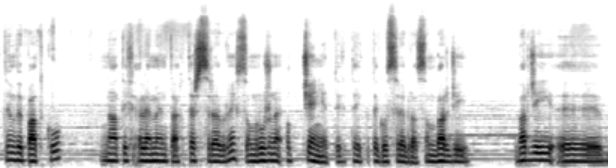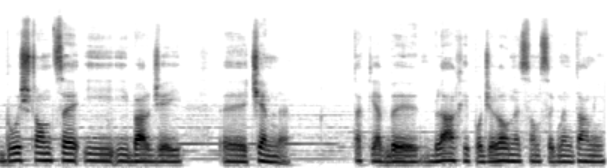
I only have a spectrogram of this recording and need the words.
w tym wypadku na tych elementach też srebrnych są różne odcienie tych, tej, tego srebra. Są bardziej, bardziej y, błyszczące i, i bardziej y, ciemne. Tak jakby blachy podzielone są segmentami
